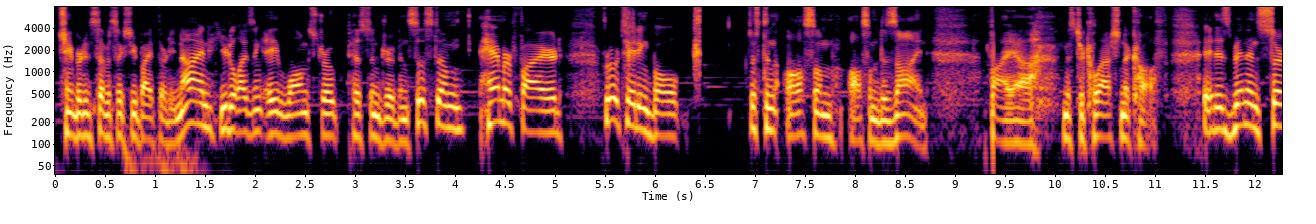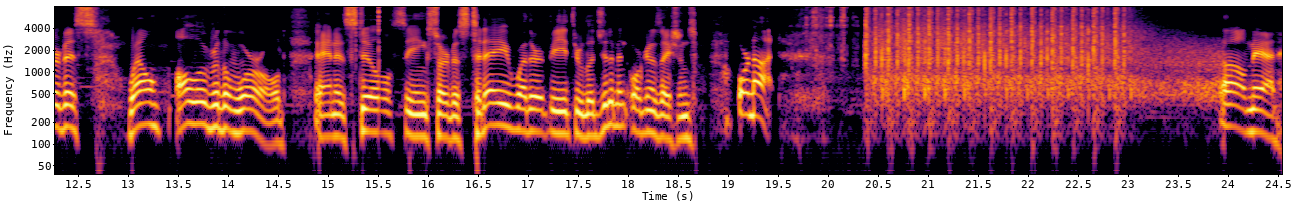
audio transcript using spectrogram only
chambered in 7.62 by 39, utilizing a long stroke piston driven system, hammer fired, rotating bolt, just an awesome, awesome design by uh, Mr. Kalashnikov. It has been in service, well, all over the world and is still seeing service today, whether it be through legitimate organizations or not. Oh man,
